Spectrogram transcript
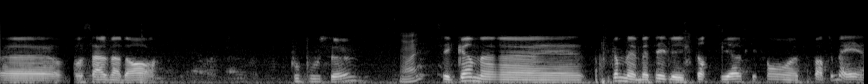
euh, au Salvador. Pupusa, Ouais. c'est comme euh, c'est comme sais, les tortillas qu'ils font euh, tout partout, mais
